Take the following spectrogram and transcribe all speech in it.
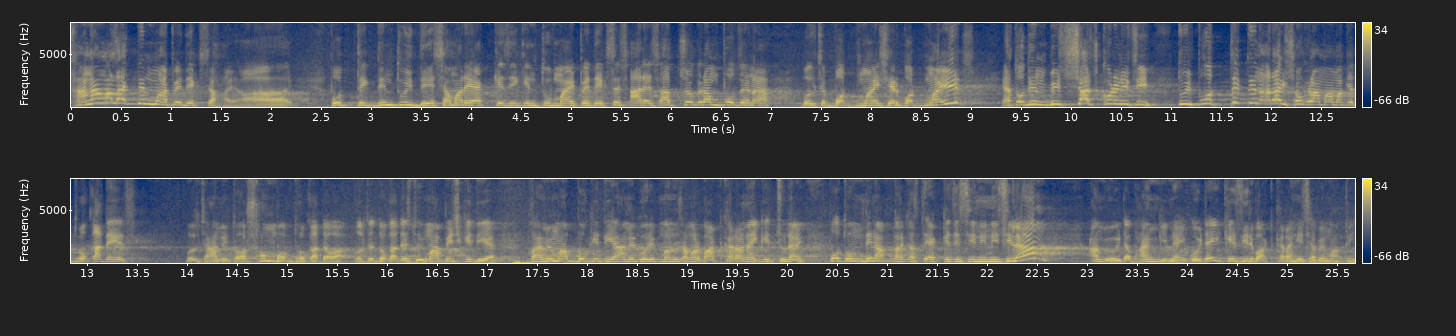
ছানাওয়ালা একদিন মাপে দেখছে, হায় হায়, প্রত্যেক দিন তুই দেশ আমার এক কেজি, কিন্তু মাইপে দেখছে সাড়ে সাতশো গ্রাম পোজে না। বলছে, বদমাইশের বদমাইশ। এতদিন বিশ্বাস করে নিছি, তুই প্রত্যেক দিন আড়াইশো গ্রাম আমাকে ধোকা দেস। বলছে, আমি তো অসম্ভব ধোকা দেওয়া। বলছে, ধোকা দেশ তুই মাপিস কি দিয়ে? আমি মাপবো কি দিয়ে? আমি গরিব মানুষ, আমার বাটকারা নাই, কিচ্ছু নাই। প্রথম দিন আপনার কাছ থেকে এক কেজি চিনি নিয়েছিলাম আমি ওইটা ভাঙ্গি নাই, ওইটাই কেজির বাটকারা হিসাবে মাপি।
